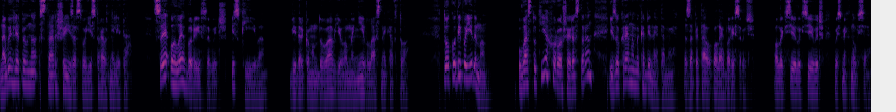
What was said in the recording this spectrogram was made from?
на вигляд, певно, старший за свої справжні літа. Це Олег Борисович із Києва, відрекомендував його мені власник авто. То куди поїдемо? У вас тут є хороший ресторан із окремими кабінетами? запитав Олег Борисович. Олексій Олексійович усміхнувся.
